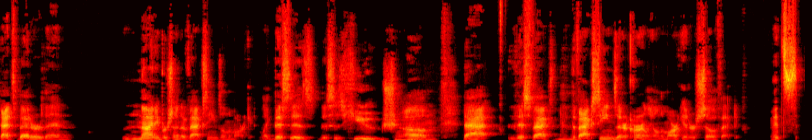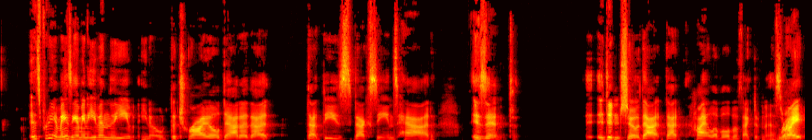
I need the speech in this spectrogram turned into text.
That's better than ninety percent of vaccines on the market. Like this is this is huge. Mhm. Um, that this vac the vaccines that are currently on the market are so effective. it's it's pretty amazing. I mean, even the you know the trial data that that these vaccines had isn't it didn't show that that high level of effectiveness, Right. right?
